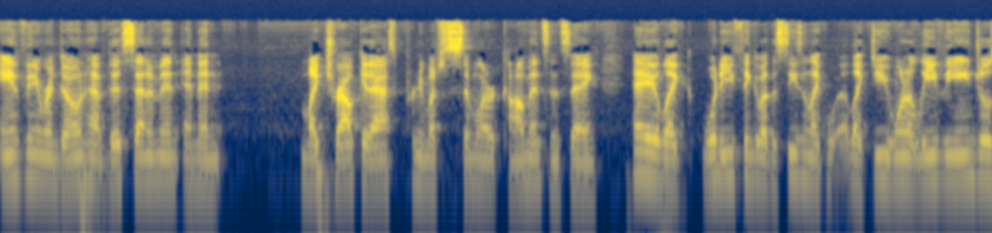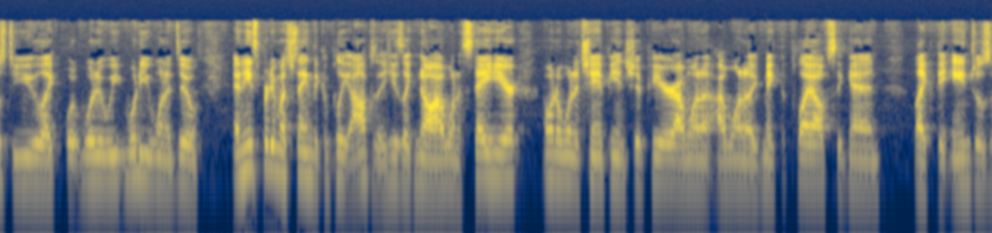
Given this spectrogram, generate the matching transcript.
Anthony Rendon have this sentiment and then Mike Trout get asked pretty much similar comments and saying, "Hey, like, what do you think about the season? Like, like, do you want to leave the Angels? Do you like what? What do we? What do you want to do?" And he's pretty much saying the complete opposite. He's like, "No, I want to stay here. I want to win a championship here. I want to. I want to make the playoffs again. Like the Angels,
